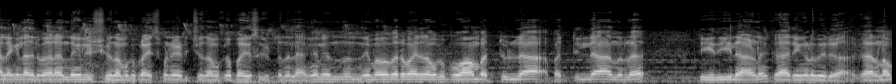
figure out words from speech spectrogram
അല്ലെങ്കിൽ അതിൽ വേറെ എന്തെങ്കിലും ഇഷ്യൂ നമുക്ക് പ്രൈസ് മണി അടിച്ചു നമുക്ക് പൈസ കിട്ടുന്നില്ല. അങ്ങനെയൊന്നും നിയമപരമായി നമുക്ക് പോകാൻ പറ്റില്ല പറ്റില്ല എന്നുള്ള രീതിയിലാണ് കാര്യങ്ങൾ വരിക. കാരണം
